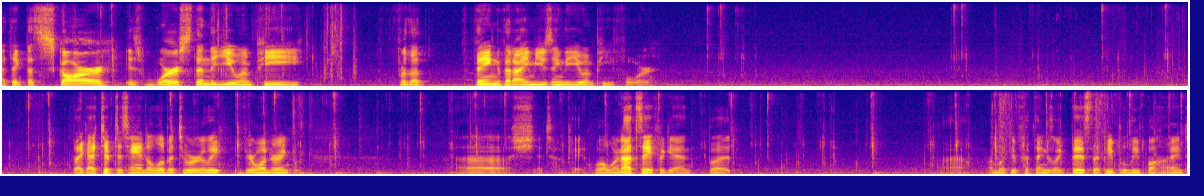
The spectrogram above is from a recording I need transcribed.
I think the Scar is worse than the UMP for the thing that I'm using the UMP for. Like, I tipped his hand a little bit too early, if you're wondering. Uh, shit. Okay, well, we're not safe again, but... Uh, I'm looking for things like this that people leave behind.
